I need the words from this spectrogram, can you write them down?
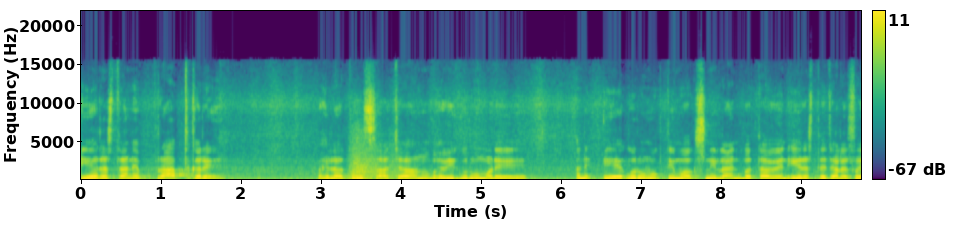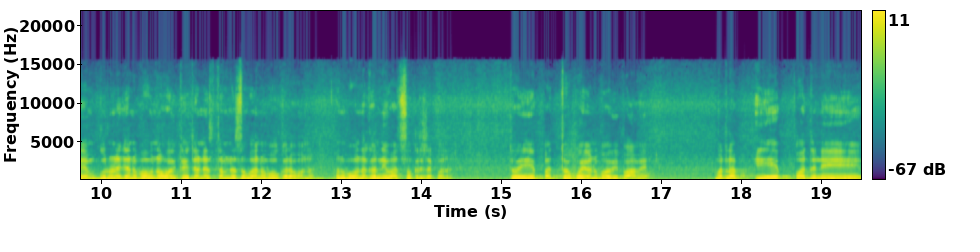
એ રસ્તાને પ્રાપ્ત કરે. પહેલાં તો સાચા અનુભવી ગુરુ મળે અને એ ગુરુ મુક્તિ મોક્ષની લાઈન બતાવે ને એ રસ્તે ચાલે. સ્વયં ગુરુને જ અનુભવ ન હોય તો એ તને તમને શું અનુભવ કરાવવાના? અનુભવના ઘરની વાત શું કરી શકવાના? તો એ પદ તો કોઈ અનુભવી પામે. મતલબ એ પદને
